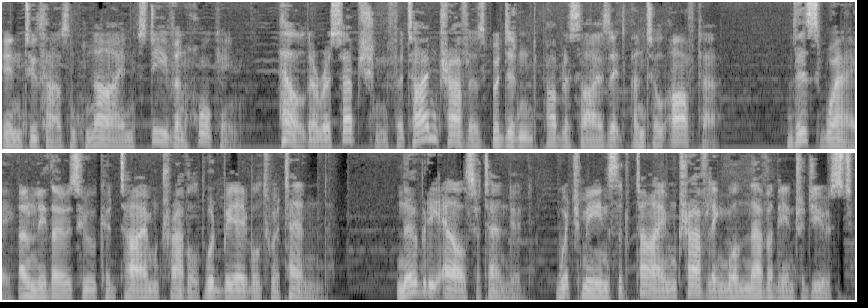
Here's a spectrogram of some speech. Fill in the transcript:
In 2009, Stephen Hawking held a reception for time travelers but didn't publicize it until after. This way, only those who could time travel would be able to attend. Nobody else attended, which means that time traveling will never be introduced.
